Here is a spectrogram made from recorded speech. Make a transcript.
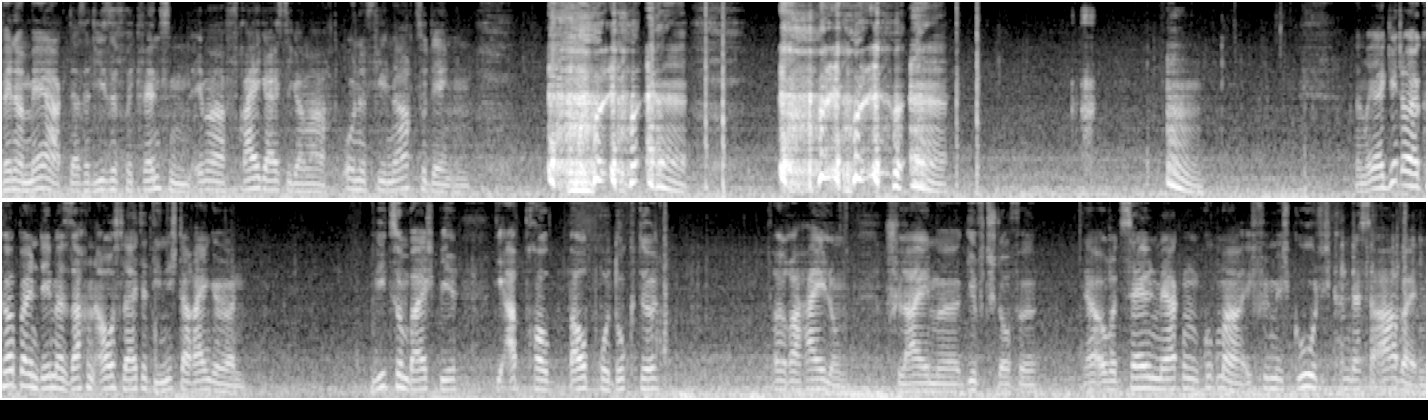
wenn er merkt, dass er diese Frequenzen immer freigeistiger macht, ohne viel nachzudenken, dann reagiert euer Körper, indem er Sachen ausleitet, die nicht da reingehören. Wie zum Beispiel die Abbauprodukte eurer Heilung. Schleime, Giftstoffe. Ja, eure Zellen merken, guck mal, ich fühle mich gut, ich kann besser arbeiten.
